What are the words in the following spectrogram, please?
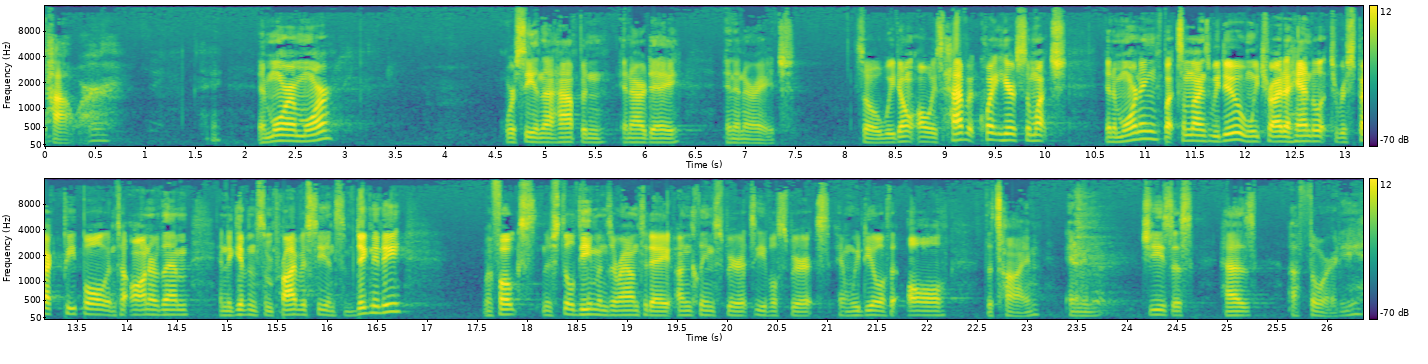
power. Okay? And more and more, we're seeing that happen in our day and in our age. So we don't always have it quite here so much in the morning, but sometimes we do, and we try to handle it to respect people and to honor them and to give them some privacy and some dignity. But, folks, there's still demons around today, unclean spirits, evil spirits, and we deal with it all the time. And Jesus has authority.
